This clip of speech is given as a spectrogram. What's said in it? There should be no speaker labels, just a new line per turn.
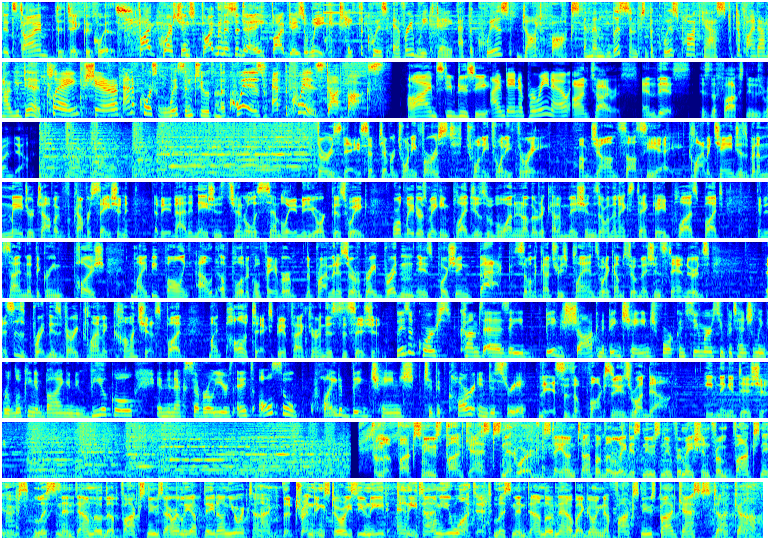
It's time to take the quiz.
Five questions, five minutes a day, five days a week.
Take the quiz every weekday at thequiz.fox and then listen to the quiz podcast to find out how you did.
Play, share, and of course, listen to the quiz at thequiz.fox.
I'm Steve Doocy.
I'm Dana Perino.
I'm Tyrus, and this is the Fox News Rundown.
Thursday, September 21st, 2023. I'm John Saucier. Climate change has been a major topic of conversation at the United Nations General Assembly in New York this week. World leaders making pledges with one another to cut emissions over the next decade plus, but in a sign that the green push might be falling out of political favor, the Prime Minister of Great Britain is pushing back some of the country's plans when it comes to emission standards. This is Britain is very climate conscious, but might politics be a factor in this decision?
This, of course, comes as a big shock and a big change for consumers who potentially were looking at buying a new vehicle in the next several years. And it's also quite a big change to the car industry.
This is the Fox News Rundown, Evening Edition.
From the Fox News Podcasts Network. Stay on top of the latest news and information from Fox News. Listen and download the Fox News Hourly Update on your time. The trending stories you need anytime you want it. Listen and download now by going to foxnewspodcasts.com.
